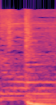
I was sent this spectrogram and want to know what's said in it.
you.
